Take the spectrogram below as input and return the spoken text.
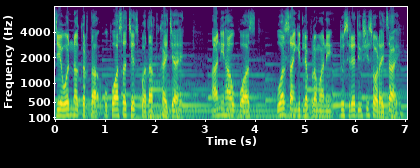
जेवण न करता उपवासाचेच पदार्थ खायचे आहेत. आणि हा उपवास वर सांगितल्याप्रमाणे दुसऱ्या दिवशी सोडायचा आहे.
